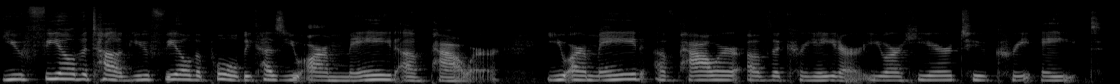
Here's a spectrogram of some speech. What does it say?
You feel the tug, you feel the pull because you are made of power. You are made of power of the Creator. You are here to create.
